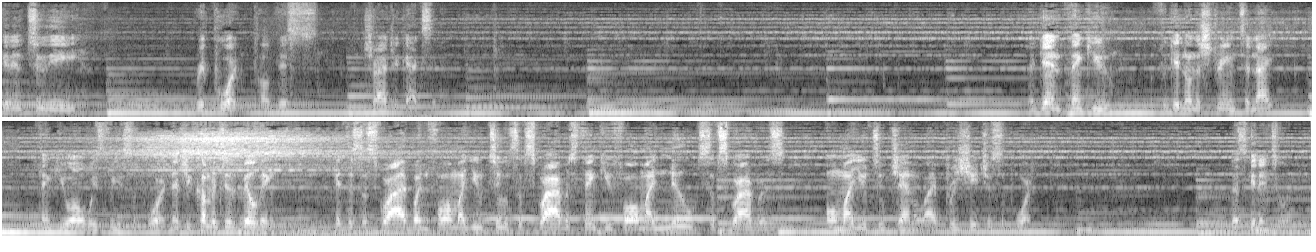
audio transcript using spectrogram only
Get into the report of this tragic accident. Again, thank you for getting on the stream tonight. Thank you always for your support. And as you come into the building, hit the subscribe button for all my YouTube subscribers. Thank you for all my new subscribers on my YouTube channel. I appreciate your support. Let's get into it.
